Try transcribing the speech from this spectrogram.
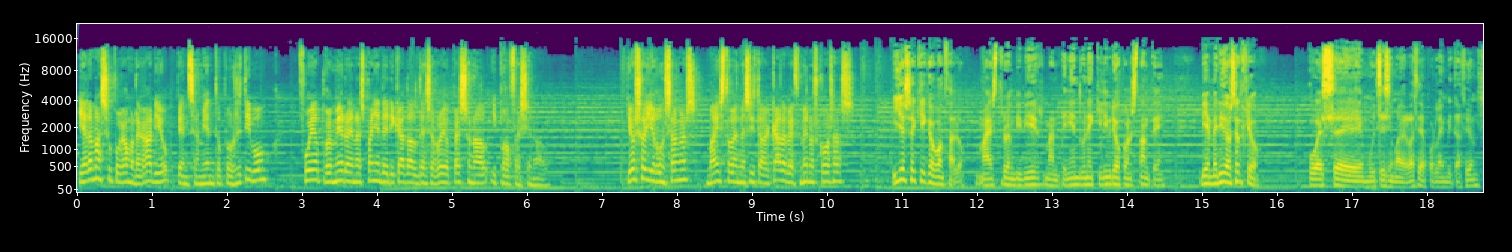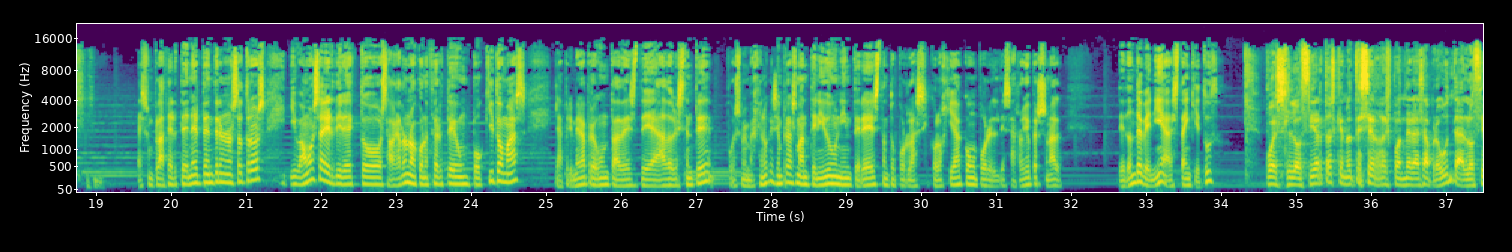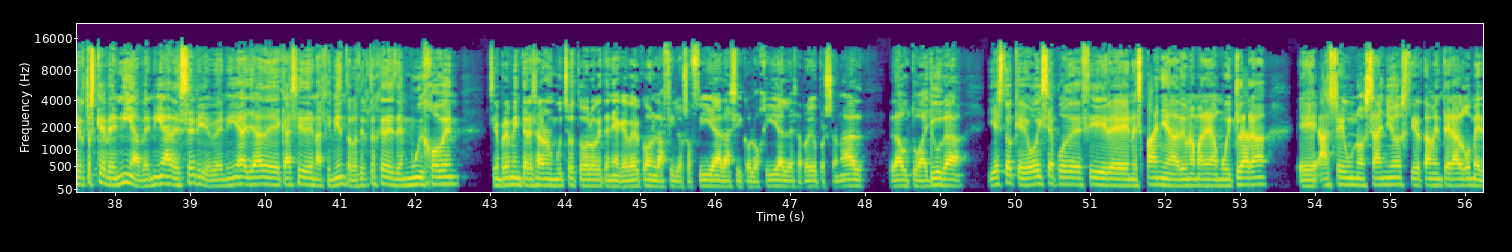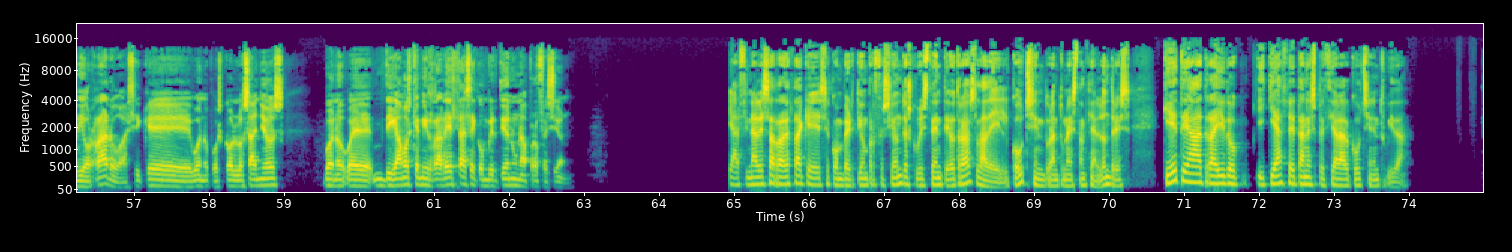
Y además su programa de radio, Pensamiento Positivo, fue el primero en España dedicado al desarrollo personal y profesional. Yo soy Jeroen Sangers, maestro en necesitar cada vez menos cosas. Y yo soy Kiko Gonzalo, maestro en vivir manteniendo un equilibrio constante. Bienvenido, Sergio. Pues eh, muchísimas gracias por la invitación. Es un placer tenerte entre nosotros y vamos a ir directos al a conocerte un poquito más. La primera pregunta, desde adolescente, pues me imagino que siempre has mantenido un interés tanto por la psicología como por el desarrollo personal. ¿De dónde venía esta inquietud? Pues lo cierto es que no te sé responder a esa pregunta. Lo cierto es que venía, venía de serie, venía ya de casi de nacimiento. Lo cierto es que desde muy joven siempre me interesaron mucho todo lo que tenía que ver con la filosofía, la psicología, el desarrollo personal, la autoayuda. Y esto que hoy se puede decir en España de una manera muy clara, eh, hace unos años ciertamente era algo medio raro. Así que, bueno, pues con los años, bueno, eh, digamos que mi rareza se convirtió en una profesión. Y al final esa rareza que se convirtió en profesión descubriste, entre otras, la del coaching durante una estancia en Londres. ¿Qué te ha atraído y qué hace tan especial al coaching en tu vida?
